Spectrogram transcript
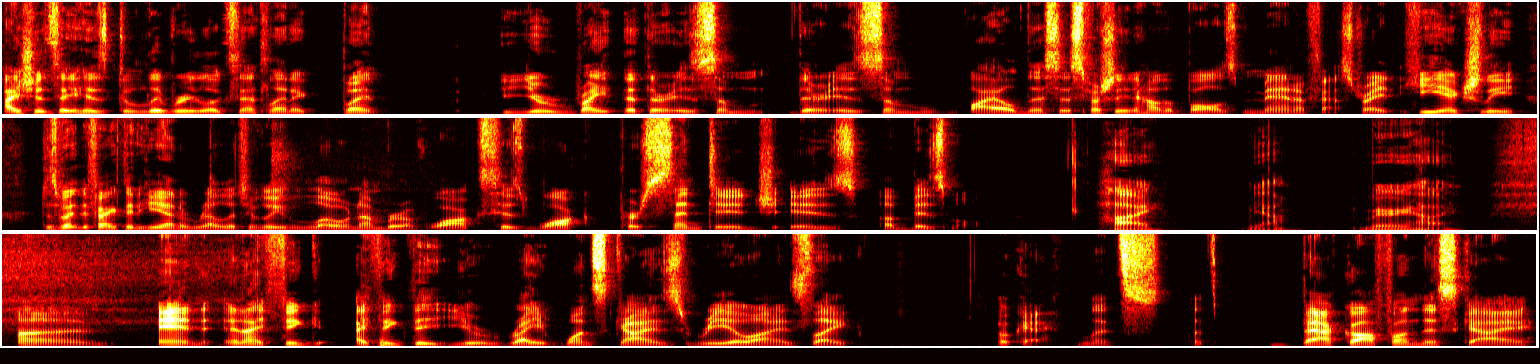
I should say his delivery looks athletic, but you're right that there is some there is some wildness, especially in how the balls manifest. Right, he actually, despite the fact that he had a relatively low number of walks, his walk percentage is abysmal. high. Yeah, very high. Um, and and I think I think that you're right. Once guys realize like, okay, let's let's back off on this guy.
